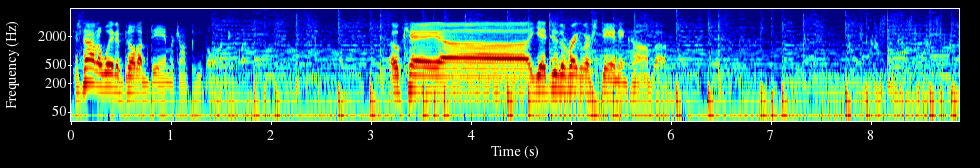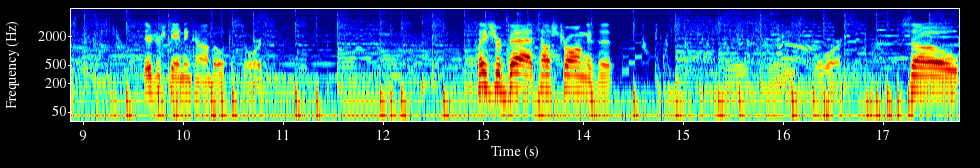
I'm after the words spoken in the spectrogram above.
It's not a way to build up damage on people anyway. Okay, uh... Yeah, do the regular standing combo. There's your standing combo with the sword. Place your bets. How strong is it? Two, three, four. So,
